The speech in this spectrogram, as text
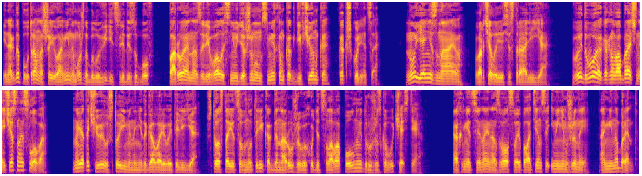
Иногда по утрам на шее у Амины можно было увидеть следы зубов, порой она заливалась неудержимым смехом, как девчонка, как школьница. «Ну, я не знаю», — ворчала ее сестра Алия. Вы двое, как новобрачные, честное слово. Но я-то чуял, что именно не договаривает Илья, что остается внутри, когда наружу выходят слова, полные дружеского участия. Ахмед Синай назвал свои полотенца именем жены, Амина Брент.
